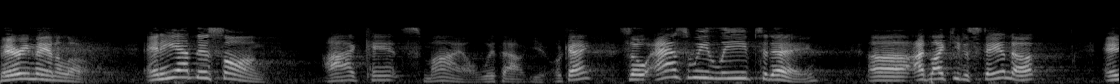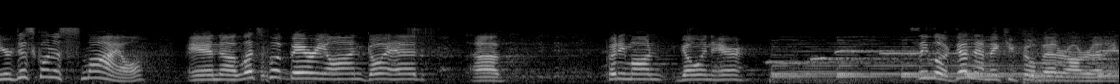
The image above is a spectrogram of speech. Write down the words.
Barry Manilow. And he had this song, I Can't Smile Without You. Okay? So as we leave today, uh, I'd like you to stand up, and you're just going to smile and uh, let's put Barry on. Go ahead. Uh, put him on Go in here. See, look, doesn't that make you feel better already?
